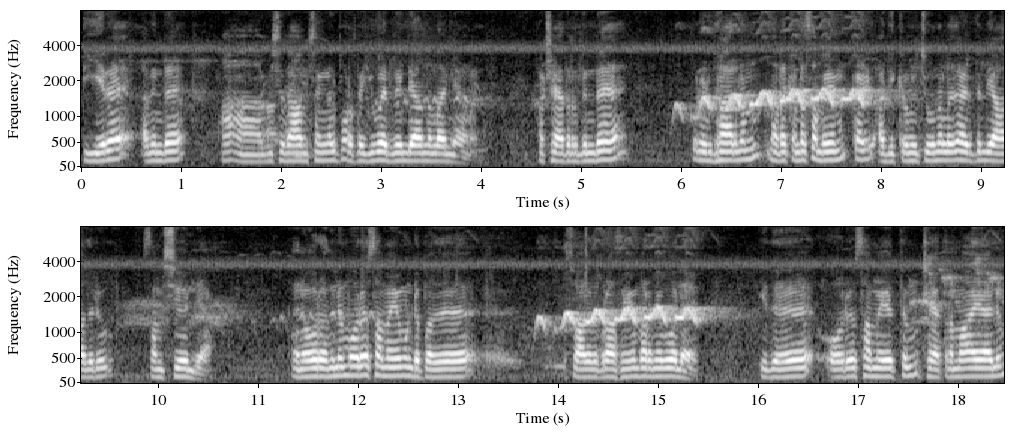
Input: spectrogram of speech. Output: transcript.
തീരെ അതിന്റെ വിശദാംശങ്ങൾ പുറത്തേക്ക് വരുന്നില്ല എന്നുള്ളത് തന്നെയാണ്. ആ ക്ഷേത്രത്തിന്റെ പുനരുദ്ധാരണം നടക്കേണ്ട സമയം അതിക്രമിച്ചു എന്നുള്ള കാര്യത്തിൽ യാതൊരു സംശയവുമില്ല അതിന് ഓരോന്നിനും ഓരോ സമയമുണ്ട്. ഇപ്പോൾ അത് സ്വാഗത പ്രാസംഗം പറഞ്ഞ പോലെ ഇത് ഓരോ സമയത്തും ക്ഷേത്രമായാലും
